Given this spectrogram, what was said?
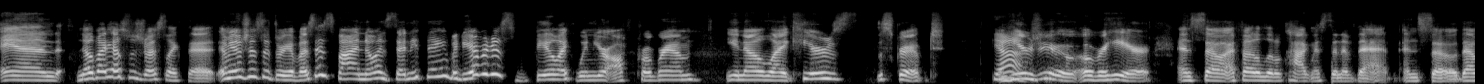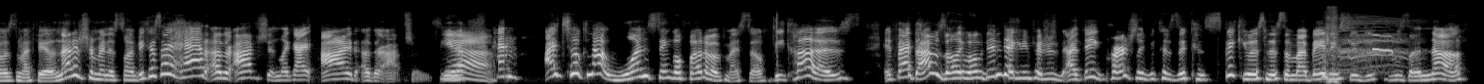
And nobody else was dressed like that. I mean, it was just the three of us. It's fine. No one said anything. But do you ever just feel like when you're off program, you know, like here's the script Yeah. and here's you over here. And so I felt a little cognizant of that. And so that was my fail. Not a tremendous one because I had other options. Like I eyed other options. you know? yeah. And I took not one single photo of myself because in fact, I was the only one who didn't take any pictures. I think partially because the conspicuousness of my bathing suit just was enough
